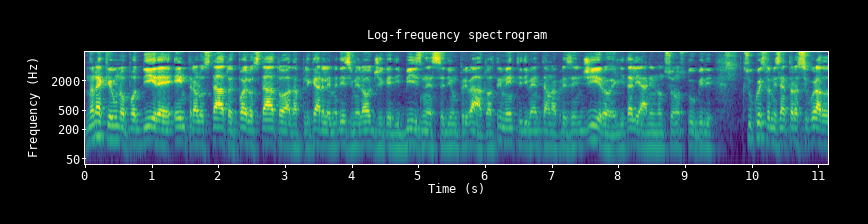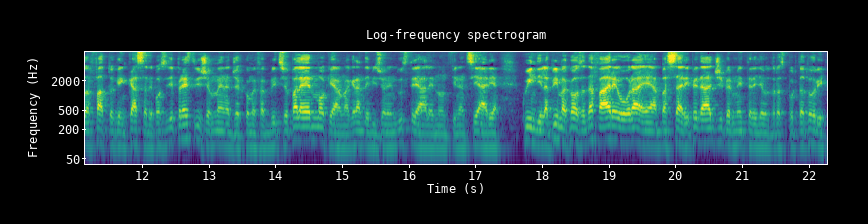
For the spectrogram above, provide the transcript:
Non è che uno può dire entra lo Stato e poi lo Stato ad applicare le medesime logiche di business di un privato, altrimenti diventa una presa in giro e gli italiani non sono stupidi. Su questo mi sento rassicurato dal fatto che in Cassa Depositi e Prestiti c'è un manager come Fabrizio Palermo che ha una grande visione industriale e non finanziaria. Quindi la prima cosa da fare ora è abbassare i pedaggi, permettere agli autotrasportatori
